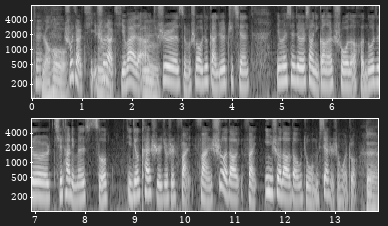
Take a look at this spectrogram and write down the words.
对，然后说点题，说点题外的啊，就是怎么说，我就感觉之前，因为现在就是像你刚才说的，很多就是其实它里面所已经开始就是反反射到反映射到到就我们现实生活中。对，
